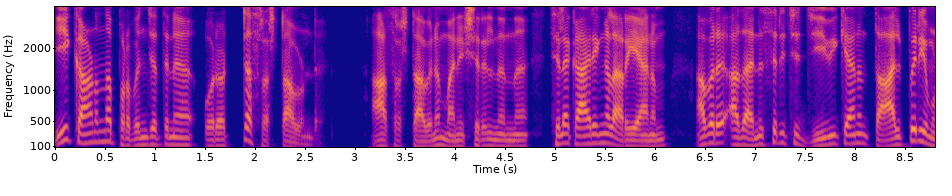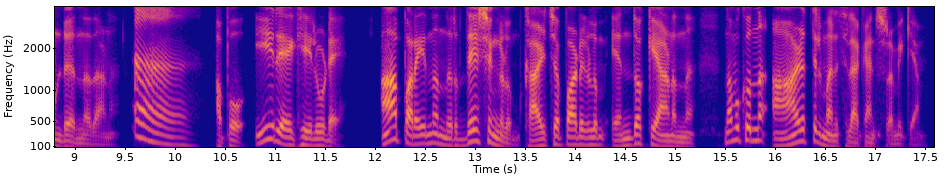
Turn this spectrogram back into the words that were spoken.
ഈ കാണുന്ന പ്രപഞ്ചത്തിന് ഒരൊറ്റ സ്രഷ്ടാവുണ്ട്. ആ സ്രഷ്ടാവിന് മനുഷ്യരിൽ നിന്ന് ചില കാര്യങ്ങൾ അറിയാനും അവർ അതനുസരിച്ച് ജീവിക്കാനും താൽപ്പര്യമുണ്ട് എന്നതാണ്. അപ്പോ ഈ രേഖയിലൂടെ ആ പറയുന്ന നിർദ്ദേശങ്ങളും കാഴ്ചപ്പാടുകളും എന്തൊക്കെയാണെന്ന് നമുക്കൊന്ന് ആഴത്തിൽ മനസ്സിലാക്കാൻ ശ്രമിക്കാം.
